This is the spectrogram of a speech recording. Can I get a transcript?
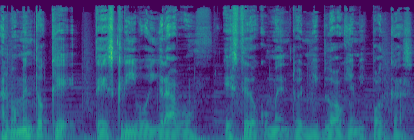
Al momento que te escribo y grabo este documento en mi blog y en mi podcast,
